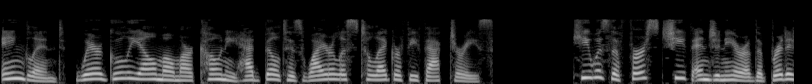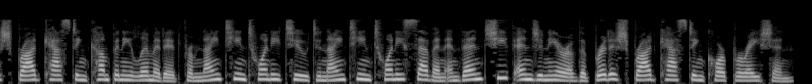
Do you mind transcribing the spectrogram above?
England, where Guglielmo Marconi had built his wireless telegraphy factories. He was the first chief engineer of the British Broadcasting Company Limited from 1922 to 1927 and then chief engineer of the British Broadcasting Corporation.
